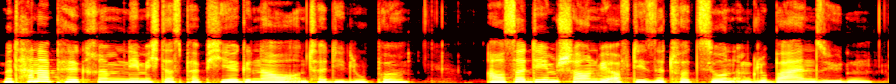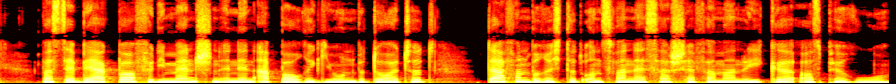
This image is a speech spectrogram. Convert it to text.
Mit Hannah Pilgrim nehme ich das Papier genauer unter die Lupe. Außerdem schauen wir auf die Situation im globalen Süden. Was der Bergbau für die Menschen in den Abbauregionen bedeutet, davon berichtet uns Vanessa Schäfer-Manrique aus Peru.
